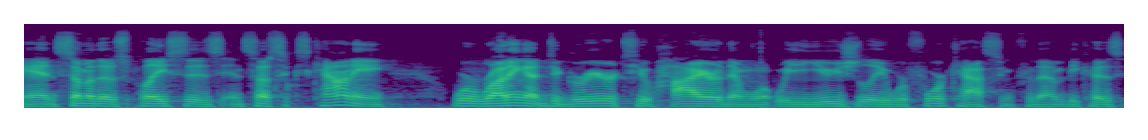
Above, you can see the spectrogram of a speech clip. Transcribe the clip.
and some of those places in Sussex County were running a degree or two higher than what we usually were forecasting for them because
